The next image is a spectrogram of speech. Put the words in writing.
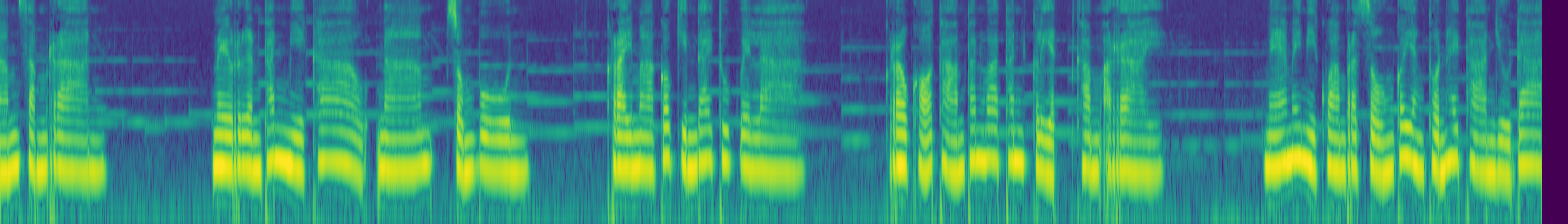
น้ำสำราญ ในเรือนท่านมีข้าว น้ำสมบูรณ์ ใครมาก็กินได้ทุกเวลา เราขอถามท่านว่าท่านเกลียดคำอะไร แม้ไม่มีความประสงค์ก็ยังทนให้ทานอยู่ได้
